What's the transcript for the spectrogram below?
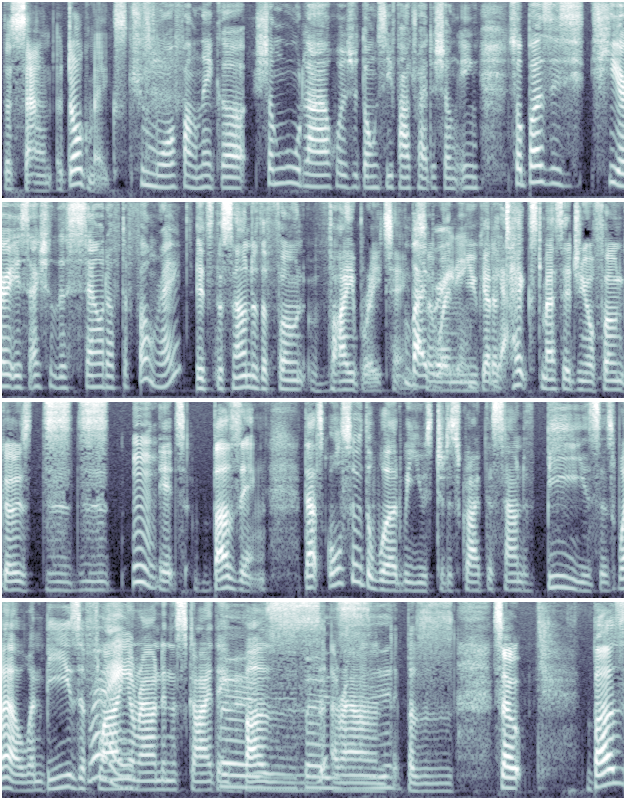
the sound a dog makes. 去模仿那个生物啦，或者是东西发出来的声音。So buzz is here is actually the sound of the phone, right? It's the sound of the phone vibrating. So when Vibrating, you get a yeah. text message and your phone goes zzz, zzz, Mm. it's buzzing. That's also the word we use to describe the sound of bees as well. When bees are flying Right. around in the sky, they buzz, Buzz, buzz. around. They buzz. So buzz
